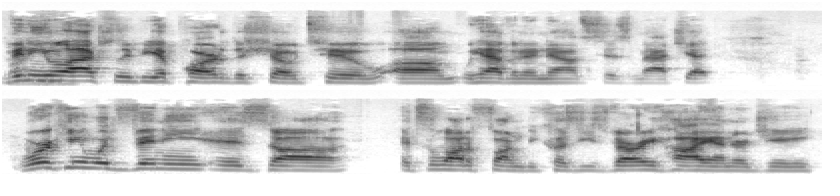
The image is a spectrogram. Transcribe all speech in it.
Vinny will actually be a part of the show too. Um, we haven't announced his match yet. Working with Vinny is uh, it's a lot of fun because he's very high energy.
